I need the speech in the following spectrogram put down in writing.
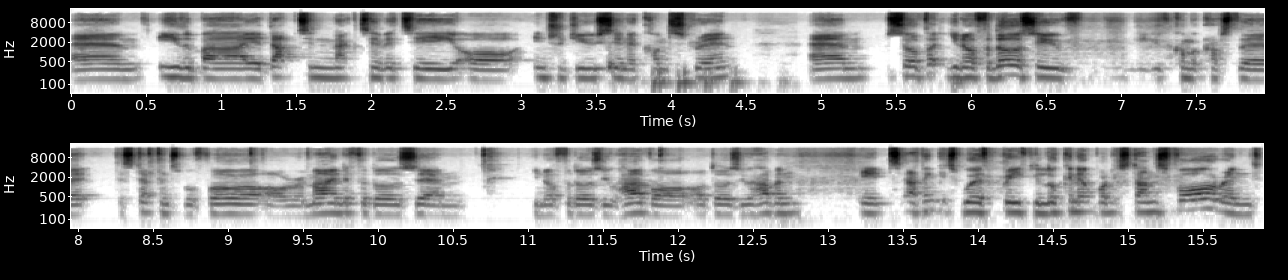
um, either by adapting an activity or introducing a constraint. Um, so, for, you know, for those who've you've come across the the step principle before, or a reminder for those um, you know for those who have or, or those who haven't, it's I think it's worth briefly looking at what it stands for and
